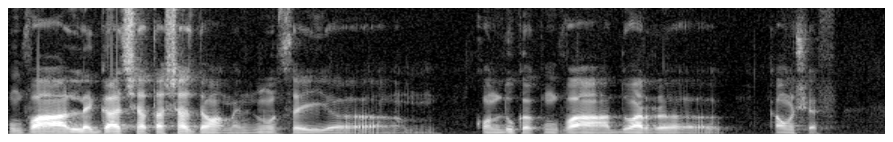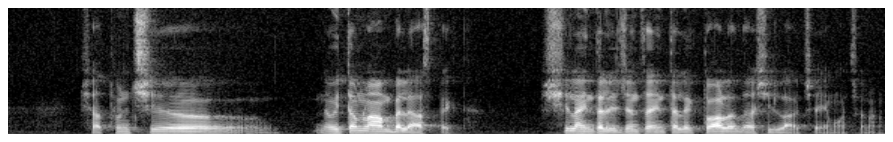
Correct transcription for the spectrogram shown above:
cumva legați și atașați de oameni, nu să-i uh, conducă cumva doar uh, ca un șef. Și atunci uh, ne uităm la ambele aspecte. Și la inteligența intelectuală, dar și la cea emoțională.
